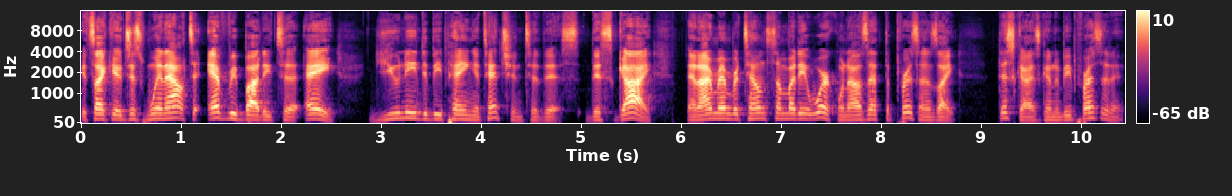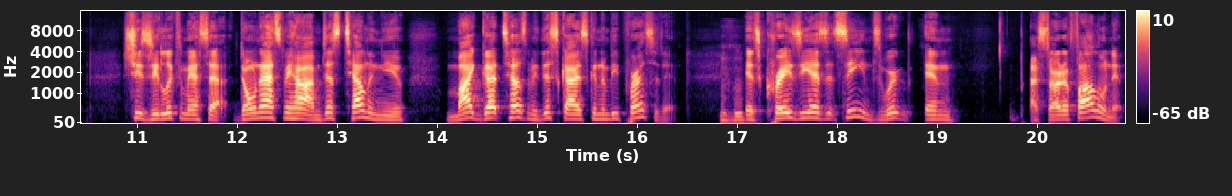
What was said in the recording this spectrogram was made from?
It's like it just went out to everybody to, hey, you need to be paying attention to this. This guy. And I remember telling somebody at work when I was at the prison, I was like, this guy's going to be president. She's, he looked at me, I said, don't ask me how. I'm just telling you, my gut tells me this guy's going to be president. Mhm. As crazy as it seems, we're, and I started following it.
